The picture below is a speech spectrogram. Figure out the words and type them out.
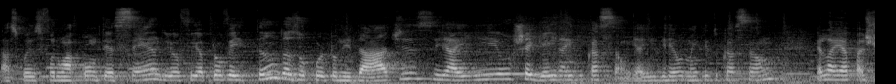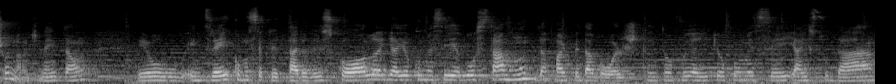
as coisas foram acontecendo e eu fui aproveitando as oportunidades e aí eu cheguei na educação. E aí realmente a educação ela é apaixonante, né? Então eu entrei como secretária da escola e aí eu comecei a gostar muito da parte pedagógica. Então foi aí que eu comecei a estudar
